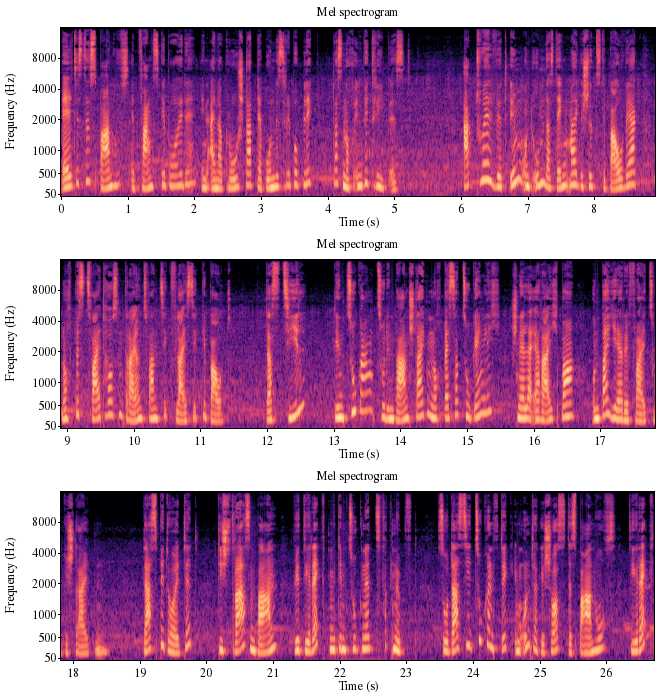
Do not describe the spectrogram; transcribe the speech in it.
ältestes Bahnhofsempfangsgebäude in einer Großstadt der Bundesrepublik, das noch in Betrieb ist. Aktuell wird im und um das denkmalgeschützte Bauwerk noch bis 2023 fleißig gebaut. Das Ziel? Den Zugang zu den Bahnsteigen noch besser zugänglich, schneller erreichbar und barrierefrei zu gestalten. Das bedeutet, die Straßenbahn wird direkt mit dem Zugnetz verknüpft, so dass Sie zukünftig im Untergeschoss des Bahnhofs direkt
